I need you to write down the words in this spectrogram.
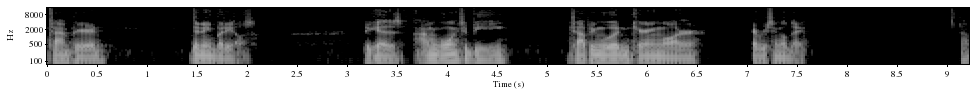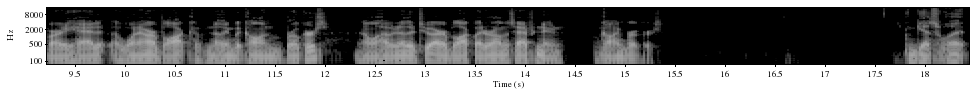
time period than anybody else because I'm going to be chopping wood and carrying water every single day. I've already had a one hour block of nothing but calling brokers, and I will have another two hour block later on this afternoon of calling brokers. And guess what?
